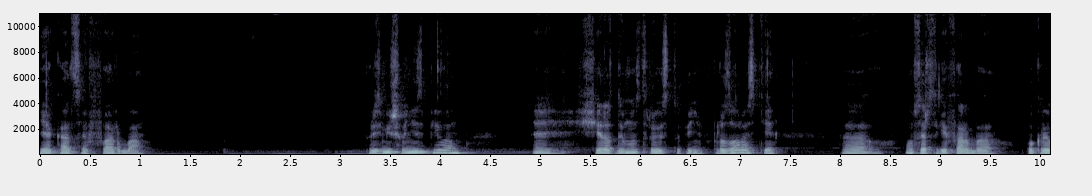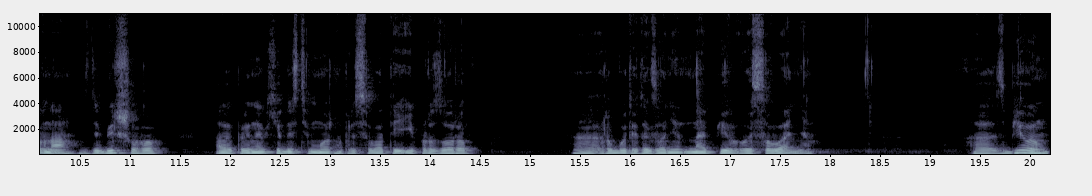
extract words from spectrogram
яка це фарба при змішуванні з білим. Ще раз демонструю ступінь прозорості. Ну, все ж таки фарба покривна здебільшого, але при необхідності можна працювати і прозоро, е, робити так звані напіввисування. Е, З білим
